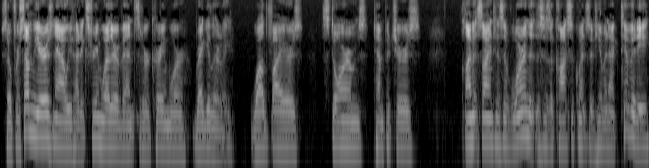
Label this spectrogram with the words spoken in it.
So for some years now, we've had extreme weather events that are occurring more regularly. Wildfires, storms, temperatures. Climate scientists have warned that this is a consequence of human activity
